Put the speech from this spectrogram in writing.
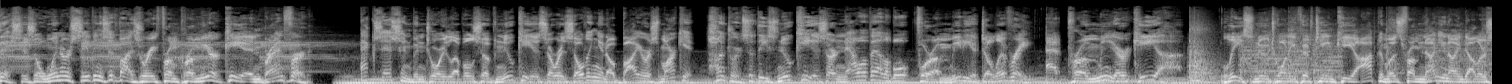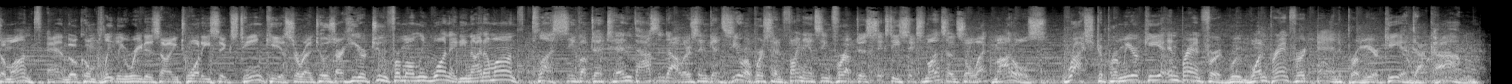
This is a winter savings advisory from Premier Kia in Branford. Excess inventory levels of new Kias are resulting in a buyer's market. Hundreds of these new Kias are now available for immediate delivery at Premier Kia. Lease new 2015 Kia Optimas from $99 a month, and the completely redesigned 2016 Kia Sorentos are here too from only $189 a month. Plus, save up to $10,000 and get 0% financing for up to 66 months on select models. Rush to Premier Kia in Branford, Route 1 Branford, and PremierKia.com.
